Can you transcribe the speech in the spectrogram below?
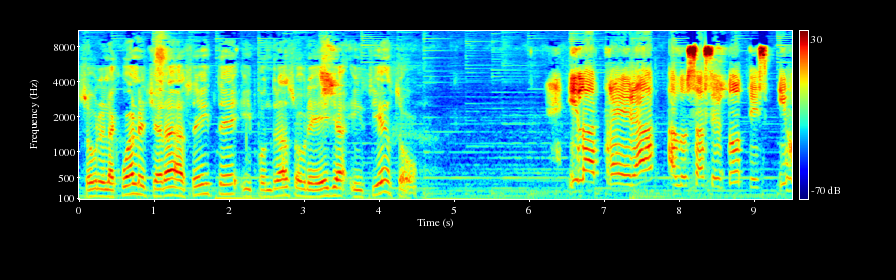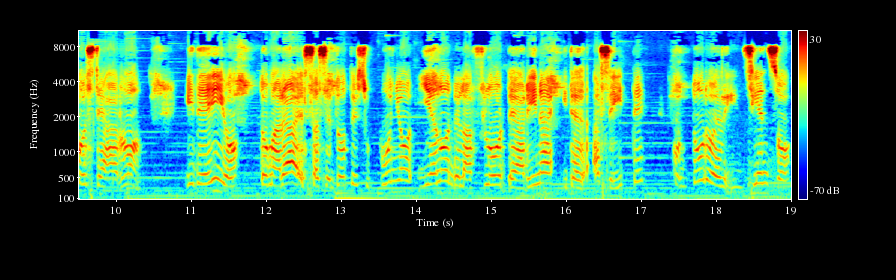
sobre la cual echará aceite y pondrá sobre ella incienso. y la traerá a los sacerdotes, hijos de Aarón, y de ello tomará el sacerdote su puño lleno de la flor de harina y del aceite con todo el incienso,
